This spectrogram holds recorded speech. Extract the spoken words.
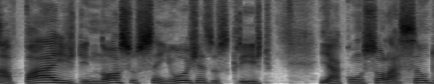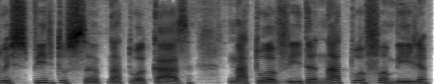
a paz de nosso Senhor Jesus Cristo e a consolação do Espírito Santo na tua casa, na tua vida, na tua família,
